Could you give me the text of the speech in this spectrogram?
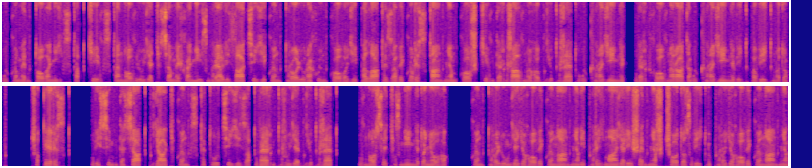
У коментованій статті встановлюється механізм реалізації контролю Рахункової палати за використанням коштів державного бюджету України. Верховна Рада України відповідно до 485 Конституції затверджує бюджет, вносить зміни до нього, контролює його виконання і приймає рішення щодо звіту про його виконання.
